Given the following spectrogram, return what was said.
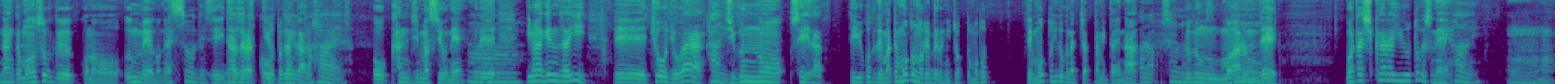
なんかものすごくこの運命のねね。いたずらっていうとなんかを感じますよね。で今現在、えー、長女は自分のせいだっていうことでまた元のレベルにちょっと戻ってもっとひどくなっちゃったみたいな部分もあるんで、私から言うとですね、はい、うん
